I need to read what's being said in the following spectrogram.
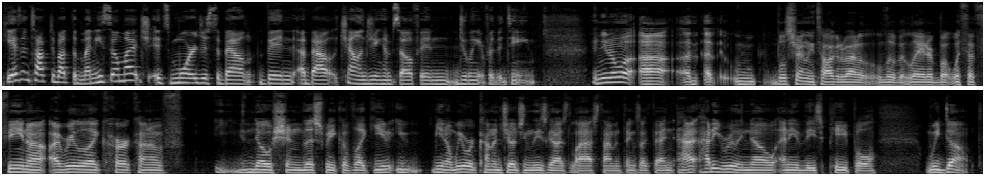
He hasn't talked about the money so much. It's more just about been about challenging himself and doing it for the team. And you know what? Uh, uh, uh, we'll certainly talk about it a little bit later. But with Athena, I really like her kind of notion this week of like you you you know we were kind of judging these guys last time and things like that. And how, how do you really know any of these people? We don't.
